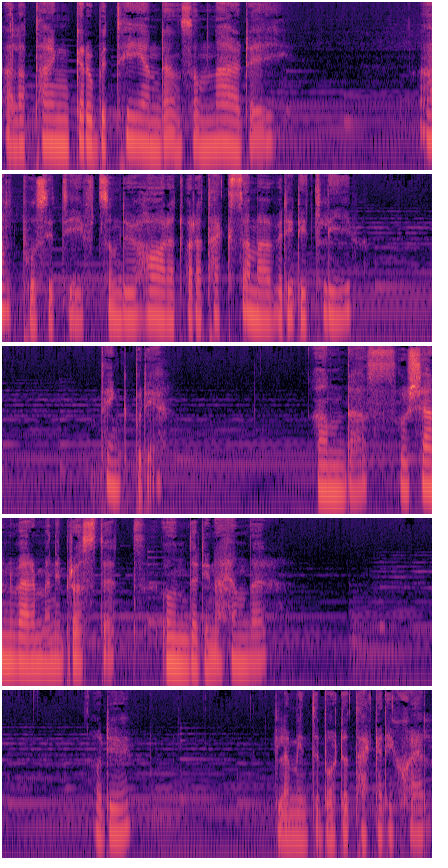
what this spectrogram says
Alla tankar och beteenden som när dig. Allt positivt som du har att vara tacksam över i ditt liv. Tänk på det. Andas och känn värmen i bröstet under dina händer. Och du, glöm inte bort att tacka dig själv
